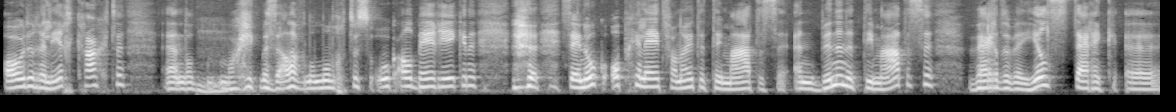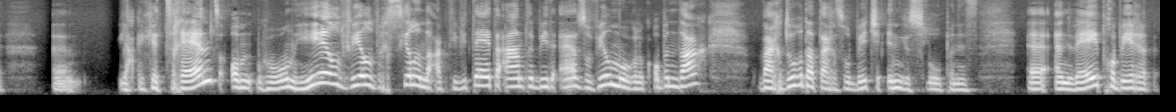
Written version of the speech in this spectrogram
oudere leerkrachten, en dat mhm. mag ik mezelf dan ondertussen ook al bij rekenen, zijn ook opgeleid vanuit het thematische. En binnen het thematische werden we heel sterk uh, uh, ja, getraind om gewoon heel veel verschillende activiteiten aan te bieden, hè, zoveel mogelijk op een dag, waardoor dat daar zo'n beetje ingeslopen is. Uh, en wij proberen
